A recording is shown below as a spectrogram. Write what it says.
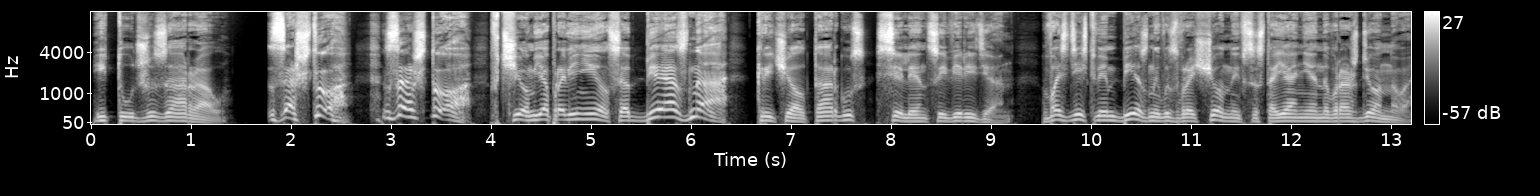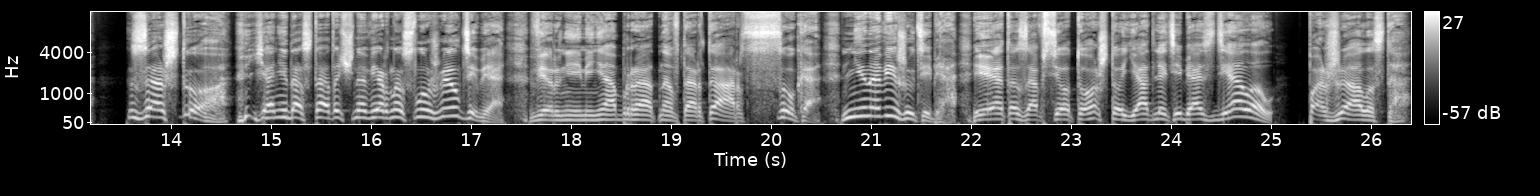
и тут же заорал. «За что? За что? В чем я провинился? Бездна! Кричал Таргус, селенций Веридиан, воздействием бездны, возвращенный в состояние новорожденного. «За что? Я недостаточно верно служил тебе? Верни меня обратно в Тартар, сука! Ненавижу тебя! И это за все то, что я для тебя сделал!» «Пожалуйста,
